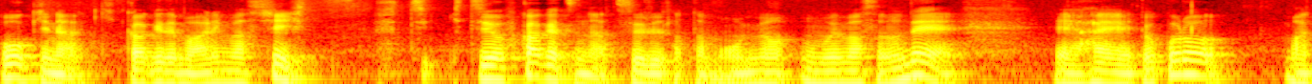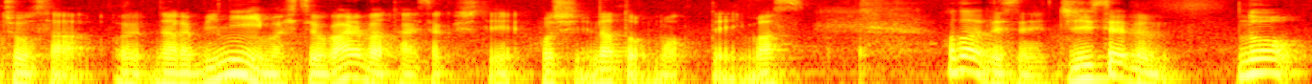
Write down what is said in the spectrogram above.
大きなきっかけでもありますし、必要不可欠なツールだとも思いますので、え早いところ、まあ、調査並びに、必要があれば対策してほしいなと思っています。あとはですね、G7 の、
